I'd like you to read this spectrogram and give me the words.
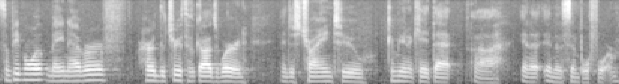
some people may never have heard the truth of God's word and just trying to communicate that uh, in, a, in a simple form.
